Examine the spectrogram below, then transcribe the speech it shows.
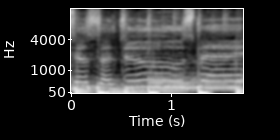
to seduce me.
